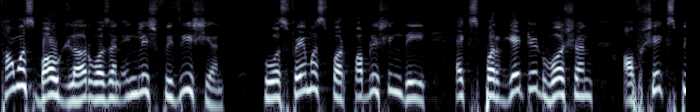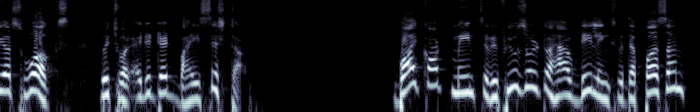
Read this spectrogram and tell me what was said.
Thomas Bowdler was an English physician who was famous for publishing the expurgated version of Shakespeare's works which were edited by his sister. Boycott means refusal to have dealings with a person,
